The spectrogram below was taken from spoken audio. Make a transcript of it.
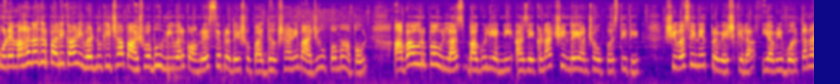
पुणे महानगरपालिका निवडणुकीच्या पार्श्वभूमीवर काँग्रेसचे प्रदेश उपाध्यक्ष आणि माजी उपमहापौर आबा उर्फ उल्हास बागुल यांनी आज एकनाथ शिंदे यांच्या उपस्थितीत शिवसेनेत प्रवेश केला. यावेळी बोलताना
